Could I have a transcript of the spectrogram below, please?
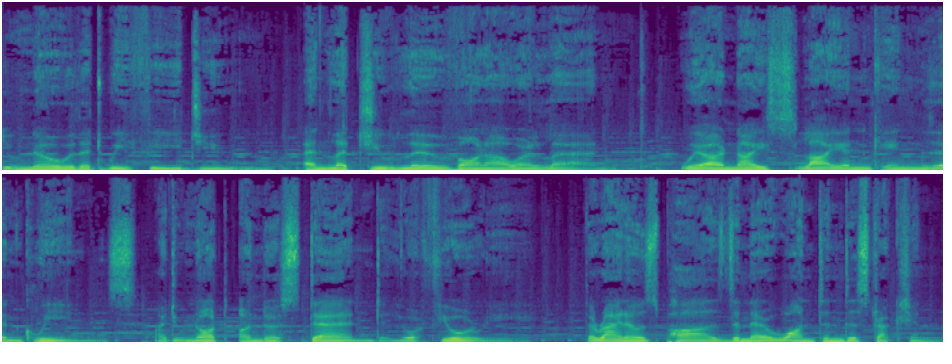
You know that we feed you and let you live on our land. We are nice lion kings and queens. I do not understand your fury. The rhinos paused in their wanton destruction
